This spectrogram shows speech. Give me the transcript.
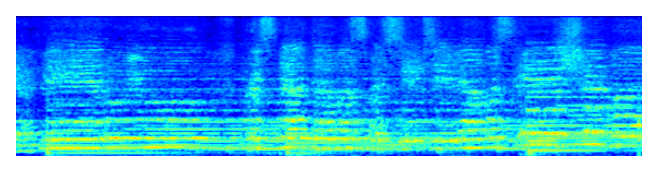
Я верую в распятого Спасителя воскресшего.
